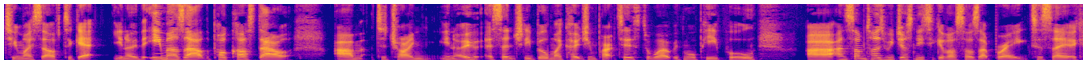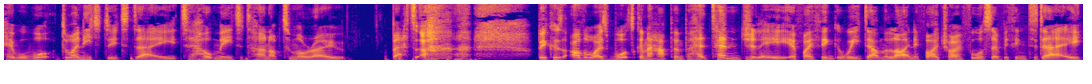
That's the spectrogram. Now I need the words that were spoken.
to myself to get, you know, the emails out, the podcast out, um, to try and, you know, essentially build my coaching practice to work with more people. Uh, and sometimes we just need to give ourselves that break to say, okay, well, what do I need to do today to help me to turn up tomorrow better? because otherwise, what's going to happen potentially if I think a week down the line, if I try and force everything today,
